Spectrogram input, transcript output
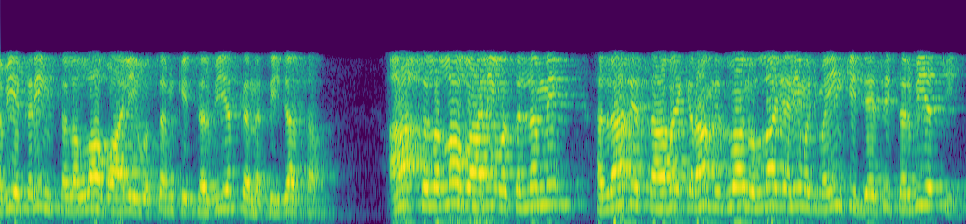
نبی کریم صلی اللہ علیہ وسلم کی تربیت کا نتیجہ تھا۔ آپ صلی اللہ علیہ وسلم نے حضرات صحابہ کرام رضوان اللہ علیہ مجمعین کی جیسی تربیت کی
